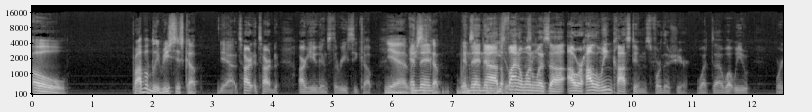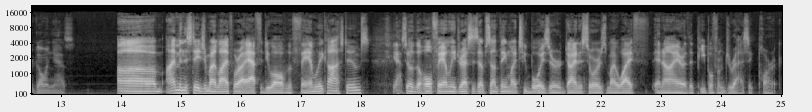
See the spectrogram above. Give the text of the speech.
Oh, probably Reese's cup. Yeah, it's hard. It's hard to argue against the Reese Cup. Yeah, and Reese's then cup and then uh, the final one was uh, our Halloween costumes for this year. What uh, what we were going as. Um, I'm in the stage of my life where I have to do all of the family costumes. Yeah. So the whole family dresses up something. My two boys are dinosaurs. My wife and I are the people from Jurassic Park.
